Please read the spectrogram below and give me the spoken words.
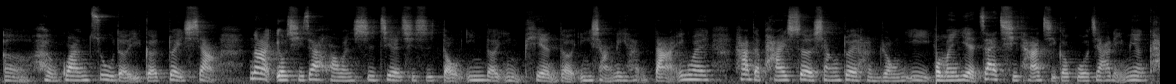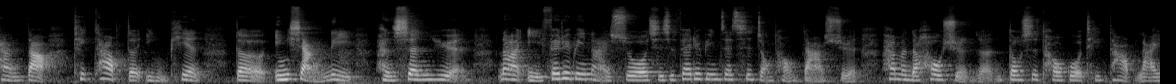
呃很关注的一个对象。那尤其在华文世界，其实抖音的影片的影响力很大，因为它的拍摄相对很容易。我们也在其他几个国家里面看到 TikTok 的影片。的影响力很深远。那以菲律宾来说，其实菲律宾这次总统大选，他们的候选人都是透过 TikTok 来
